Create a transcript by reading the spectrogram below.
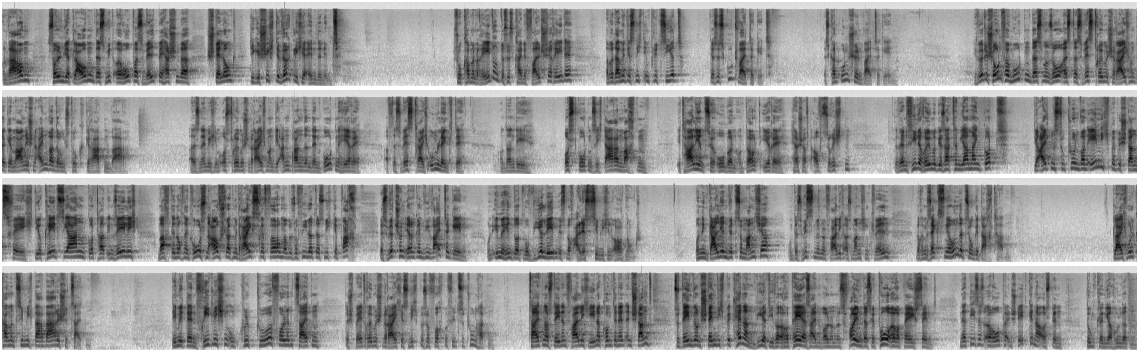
Und warum sollen wir glauben, dass mit Europas weltbeherrschender Stellung die Geschichte wirklich ihr Ende nimmt. So kann man reden und das ist keine falsche Rede, aber damit ist nicht impliziert, dass es gut weitergeht. Es kann unschön weitergehen. Ich würde schon vermuten, dass man so als das Weströmische Reich unter germanischen Einwanderungsdruck geraten war. Als nämlich im Oströmischen Reich man die anbrandenden Gotenheere auf das Westreich umlenkte und dann die Ostgoten sich daran machten, Italien zu erobern und dort ihre Herrschaft aufzurichten, da werden viele Römer gesagt haben, ja mein Gott, die alten Strukturen waren eh nicht mehr bestandsfähig. Diokletian, Gott hab ihn selig, machte noch einen großen Aufschlag mit Reichsreform, aber so viel hat das nicht gebracht. Es wird schon irgendwie weitergehen. Und immerhin dort, wo wir leben, ist noch alles ziemlich in Ordnung. Und in Gallien wird so mancher, und das wissen wir nun freilich aus manchen Quellen, noch im 6. Jahrhundert so gedacht haben. Gleichwohl kamen ziemlich barbarische Zeiten. die mit den friedlichen und kulturvollen Zeiten des spätrömischen Reiches nicht mehr so furchtbar viel zu tun hatten. Zeiten, aus denen freilich jener Kontinent entstand, zu dem wir uns ständig bekennen, wir, die wir Europäer sein wollen und uns freuen, dass wir pro-europäisch sind. Ja, dieses Europa entsteht genau aus den dunklen Jahrhunderten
